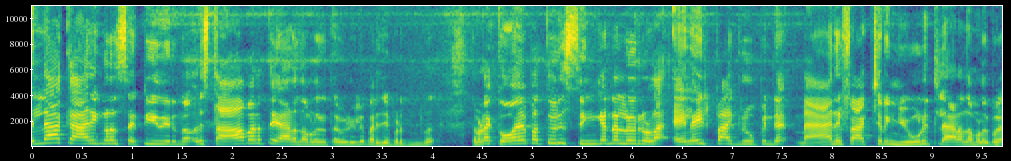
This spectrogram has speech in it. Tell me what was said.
എല്ലാ കാര്യങ്ങളും സെറ്റ് ചെയ്തിരുന്ന ഒരു സ്ഥാപനത്തെയാണ് നമ്മൾ ഇന്നത്തെ വീഡിയോയിൽ പരിചയപ്പെടുത്തുന്നത്. നമ്മുടെ കോയമ്പത്തൂർ സിംഗനല്ലൂരിലുള്ള എലൈറ്റ് പാക്ക് ഗ്രൂപ്പിന്റെ മാനുഫാക്ചറിങ് യൂണിറ്റിലാണ് നമ്മളിപ്പോൾ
